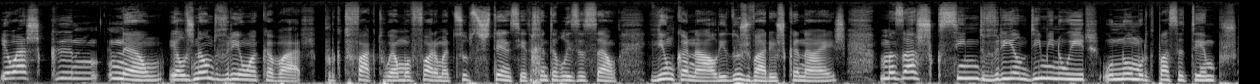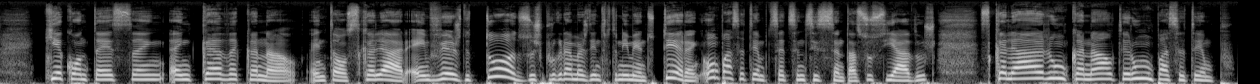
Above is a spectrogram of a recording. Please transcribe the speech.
eu acho que hum, não, não, eles não deveriam acabar, porque de facto é uma forma de subsistência de rentabilização de um canal e dos vários canais, mas acho que sim deveriam diminuir o número de passatempos que acontecem em cada canal. Então, se calhar, em vez de todos os programas de entretenimento terem um passatempo de 760 associados, se calhar um canal ter um passatempo.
